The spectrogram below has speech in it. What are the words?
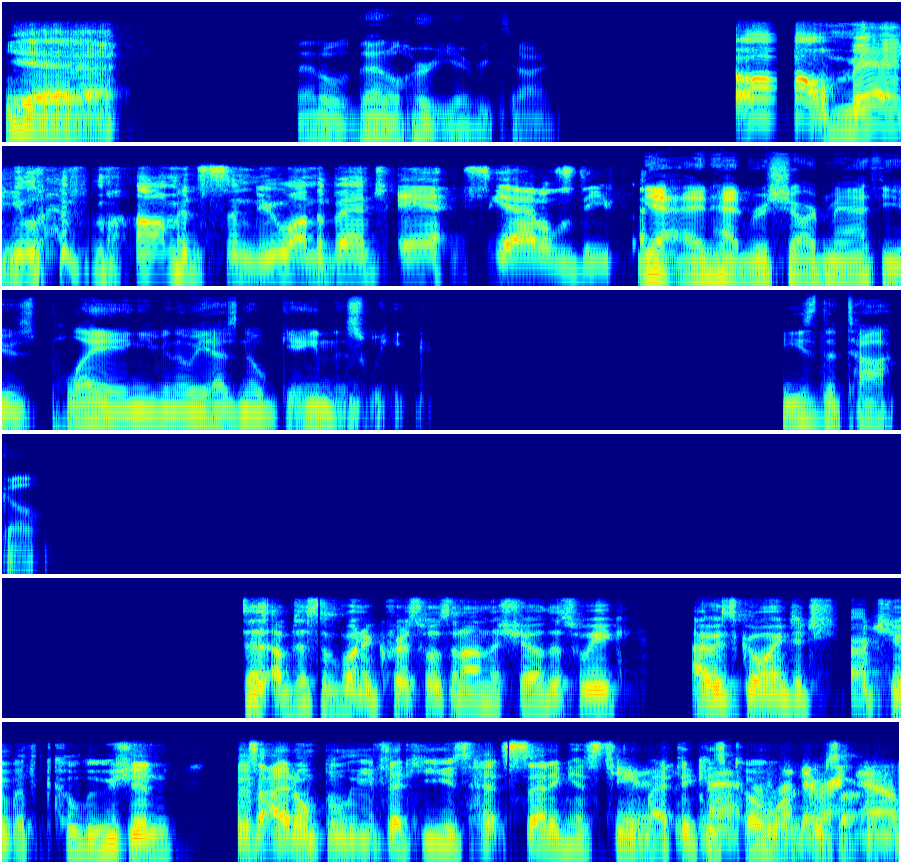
Yeah. That'll that'll hurt you every time. Oh man, he left Mohamed Sanu on the bench and Seattle's defense. Yeah, and had Rishard Matthews playing even though he has no game this week. He's the taco. I'm disappointed Chris wasn't on the show this week. I was going to charge him with collusion because I don't believe that he's setting his team. I think his Matt. I'm on there coworkers right are. now.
